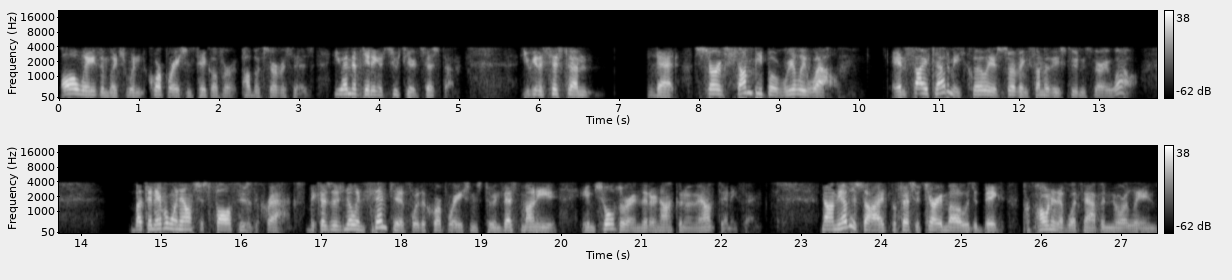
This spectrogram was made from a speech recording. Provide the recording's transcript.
all ways in which when corporations take over public services, you end up getting a two-tiered system. You get a system that serves some people really well. And Sci Academy clearly is serving some of these students very well. But then everyone else just falls through the cracks because there's no incentive for the corporations to invest money in children that are not going to amount to anything. Now, on the other side, Professor Terry Moe, is a big proponent of what's happened in New Orleans,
